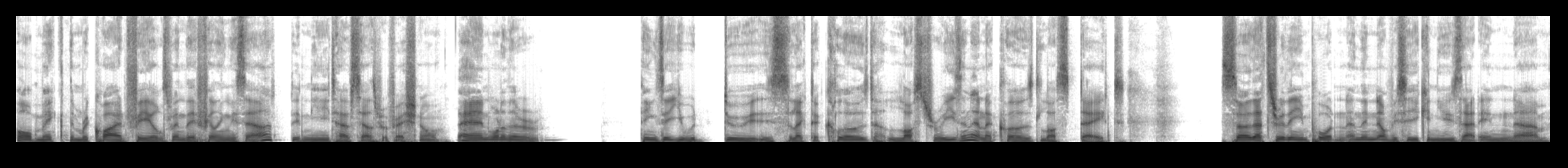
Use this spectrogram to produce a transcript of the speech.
or make them required fields when they're filling this out, then you need to have sales professional. And one of the things that you would do is select a closed lost reason and a closed lost date. So that's really important. And then obviously you can use that in um,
